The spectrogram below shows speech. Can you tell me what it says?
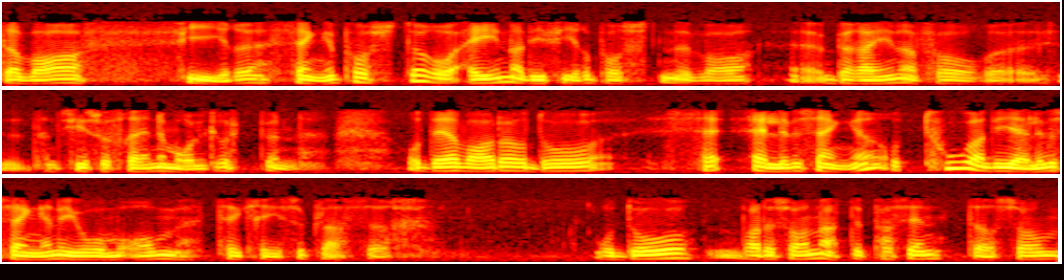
Det var fire sengeposter, og én av de fire postene var beregnet beregna for eh, den schizofrene målgruppen. Og Der var det da elleve senger, og to av de elleve sengene gjorde vi om til kriseplasser. Og Da var det sånn at pasienter som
